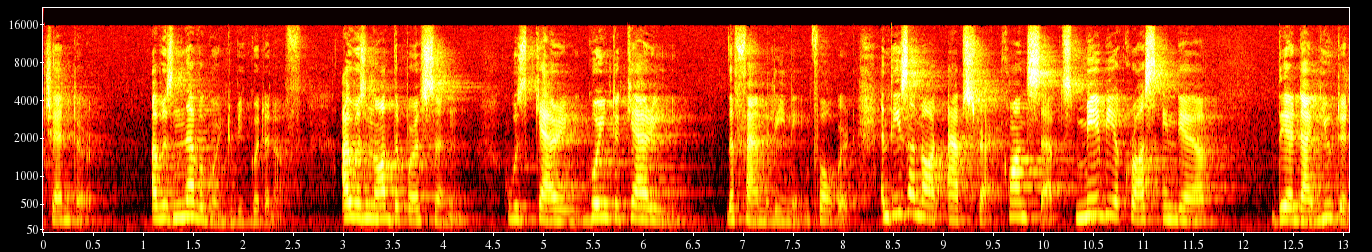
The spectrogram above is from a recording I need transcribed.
gender, I was never going to be good enough. I was not the person who was carry, going to carry the family name forward. And these are not abstract concepts. Maybe across India, they're diluted.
